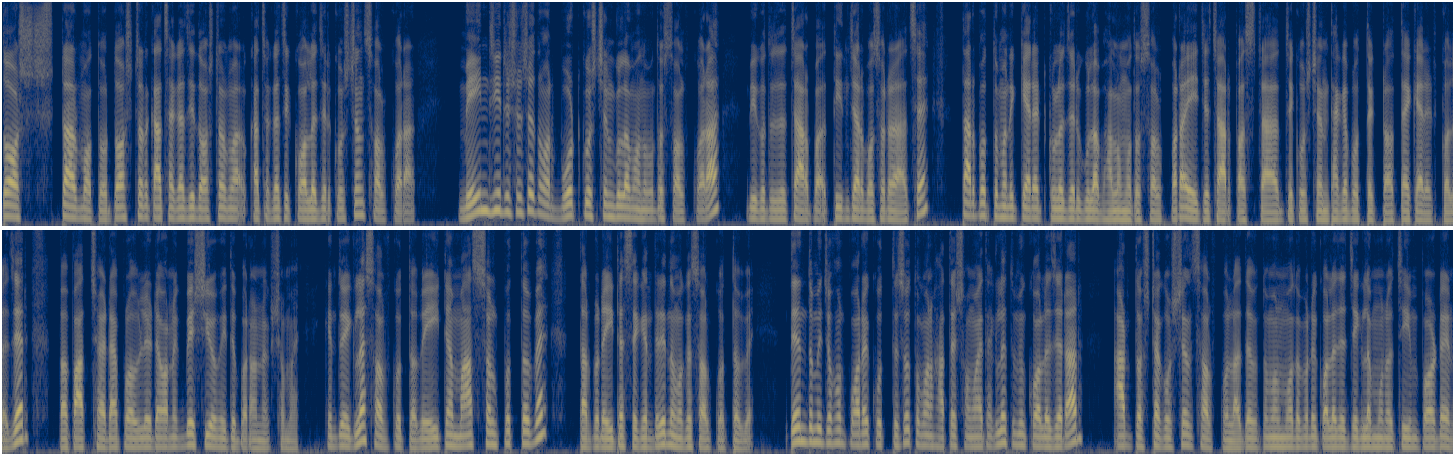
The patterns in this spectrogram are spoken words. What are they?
দশটার মতো, দশটার কাছাকাছি দশটার কাছাকাছি কলেজের কোশ্চেন সলভ করার। মেইন জিনিস হচ্ছে তোমার বোর্ড কোশ্চেনগুলো ভালো মতো সলভ করা, বিগত যে চার তিন চার বছরের আছে, তারপর তোমার ক্যারেট কলেজেরগুলো ভালো মতো সলভ করা, এই যে চার পাঁচটা যে কোশ্চেন থাকে প্রত্যেকটা অধ্যায় ক্যারেট কলেজের বা পাঁচ ছয়টা প্রবলিটা অনেক বেশিও হইতে পারে অনেক সময়। কিন্তু এগুলা সলভ করতে হবে, এইটা মাস সলভ করতে হবে, তারপরে এইটা সেকেন্ডারি তোমাকে সলভ করতে হবে। দেন তুমি যখন পরে করতেছো, তোমার হাতে সময় থাকলে তুমি কলেজের আর আট, দশটা কোশ্চেন সলভ করলা। তোমার মোটামুটি কলেজে যেগুলো মনে হচ্ছে ইম্পর্টেন্ট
